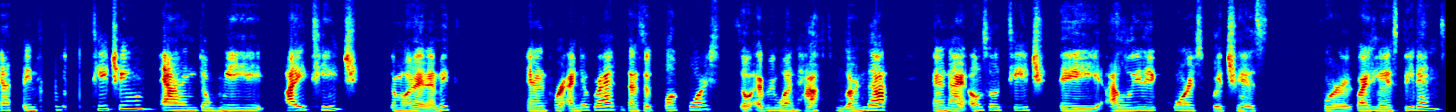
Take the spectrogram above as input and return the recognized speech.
And in teaching, and we I teach thermodynamics. And for undergrad, that's a core course. So everyone has to learn that. And I also teach a analytic course, which is for graduate students.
